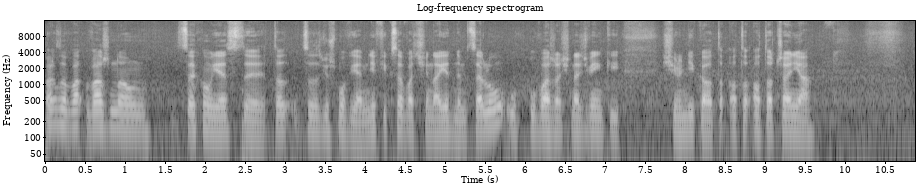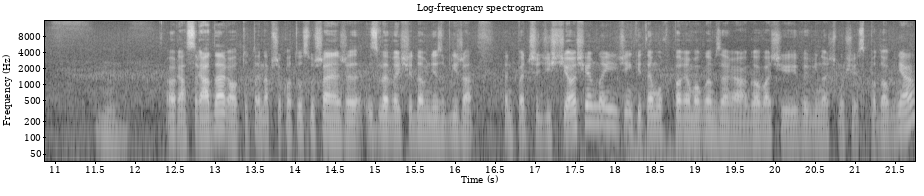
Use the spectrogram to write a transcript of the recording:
Bardzo wa ważną cechą jest y, to, co już mówiłem, nie fiksować się na jednym celu, uważać na dźwięki silnika, oto, oto, otoczenia hmm. Oraz radar. O, tutaj na przykład usłyszałem, że z lewej się do mnie zbliża ten P38, no i dzięki temu w porę mogłem zareagować i wywinąć mu się spod ognia,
